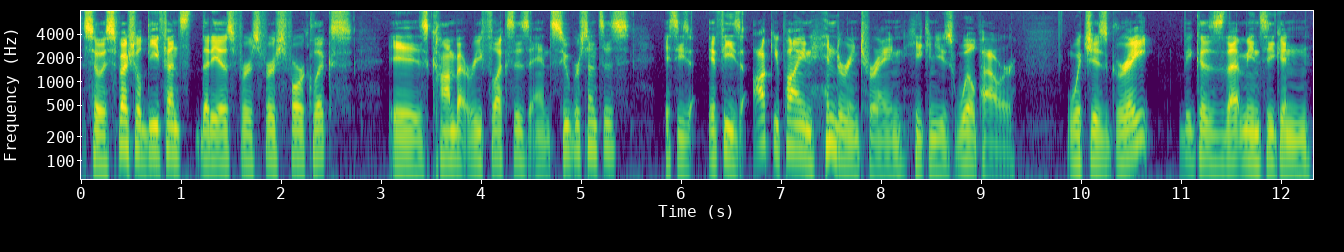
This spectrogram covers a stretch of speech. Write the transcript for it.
so his special defense that he has for his first four clicks is combat reflexes and super senses. If he's if he's occupying hindering terrain, he can use willpower, which is great because that means he can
